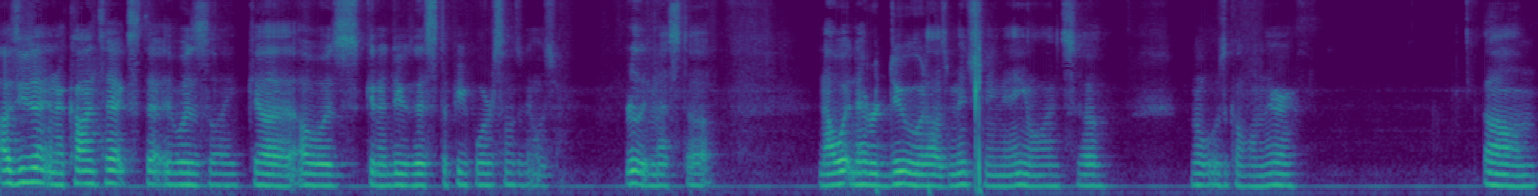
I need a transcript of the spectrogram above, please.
I was using it in a context that it was like uh, I was gonna do this to people or something. It was really messed up, and I would never do what I was mentioning to anyone. So, I know what was going there. Um.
